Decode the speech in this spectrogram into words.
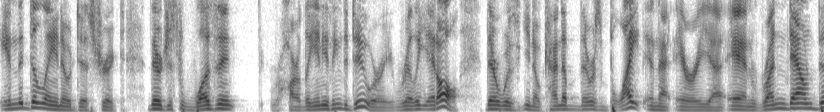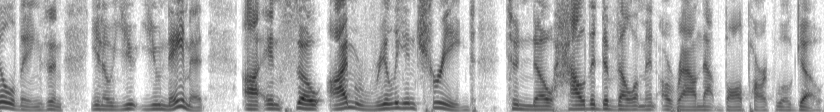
in the Delano district. There just wasn't hardly anything to do or really at all. There was, you know, kind of there was blight in that area and rundown buildings and you know you you name it. Uh, and so I'm really intrigued to know how the development around that ballpark will go.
